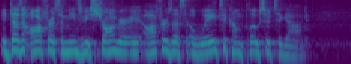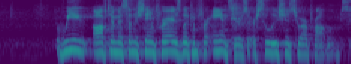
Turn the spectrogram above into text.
It doesn't offer us a means to be stronger, it offers us a way to come closer to God. we often misunderstand prayer as looking for answers or solutions to our problems.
